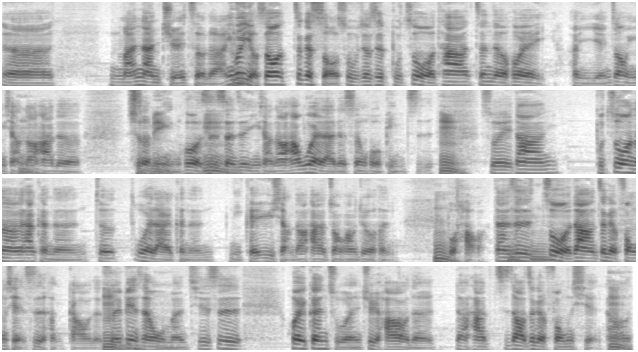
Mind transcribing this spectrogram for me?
呃，蛮难抉择的，因为有时候这个手术就是不做，它真的会很严重影响到他的生命，或者是甚至影响到他未来的生活品质。嗯，所以当然不做呢，他可能就未来可能你可以预想到他的状况就很不好。但是做当然这个风险是很高的，所以变成我们其实是会跟主人去好好的让他知道这个风险，然后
